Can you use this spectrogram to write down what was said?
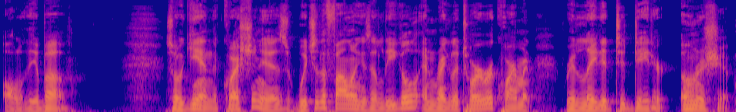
all of the above. So again, the question is which of the following is a legal and regulatory requirement related to data ownership?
